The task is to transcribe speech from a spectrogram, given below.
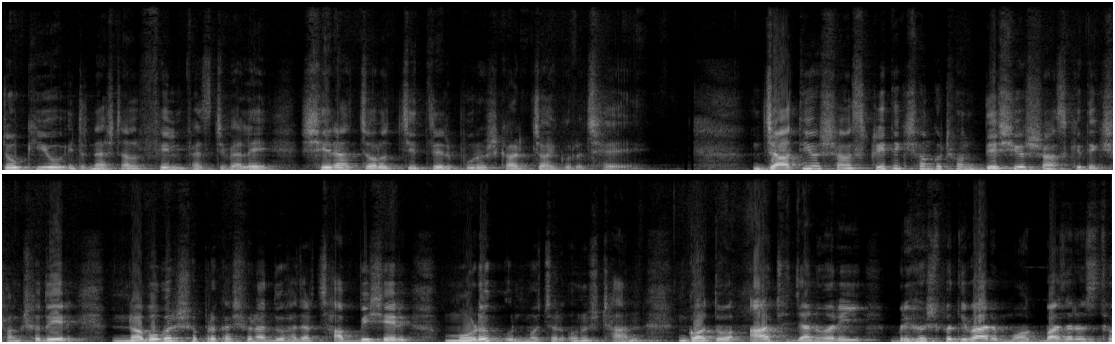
টোকিও ইন্টারন্যাশনাল ফিল্ম ফেস্টিভ্যালে সেরা চলচ্চিত্রের পুরস্কার জয় করেছে। জাতীয় সাংস্কৃতিক সংগঠন দেশীয় সাংস্কৃতিক সংসদের নববর্ষ প্রকাশনা দু হাজার ছাব্বিশের মোড়ক উন্মোচন অনুষ্ঠান গত আট জানুয়ারি বৃহস্পতিবার মগবাজারস্থ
